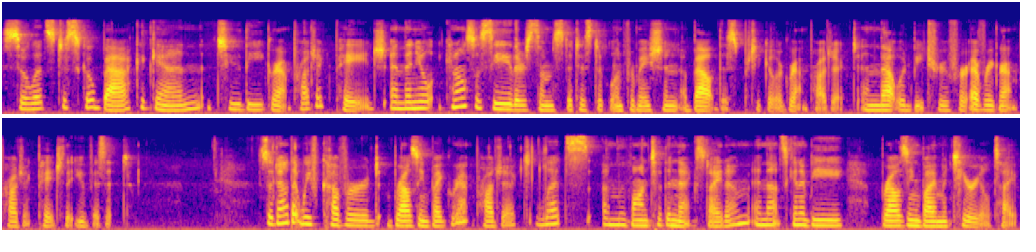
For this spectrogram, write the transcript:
So let's just go back again to the grant project page and then you can also see there's some statistical information about this particular grant project and that would be true for every grant project page that you visit. So now that we've covered browsing by grant project, let's uh, move on to the next item, and that's going to be browsing by material type.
